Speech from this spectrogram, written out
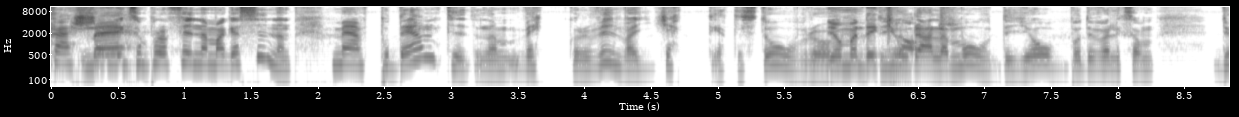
fashion Nej. liksom på de fina magasinen. Men på den tiden när Veckorevyn var jätte, jättestor och Jo men det är du klart. gjorde alla modejobb och det var liksom... Du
